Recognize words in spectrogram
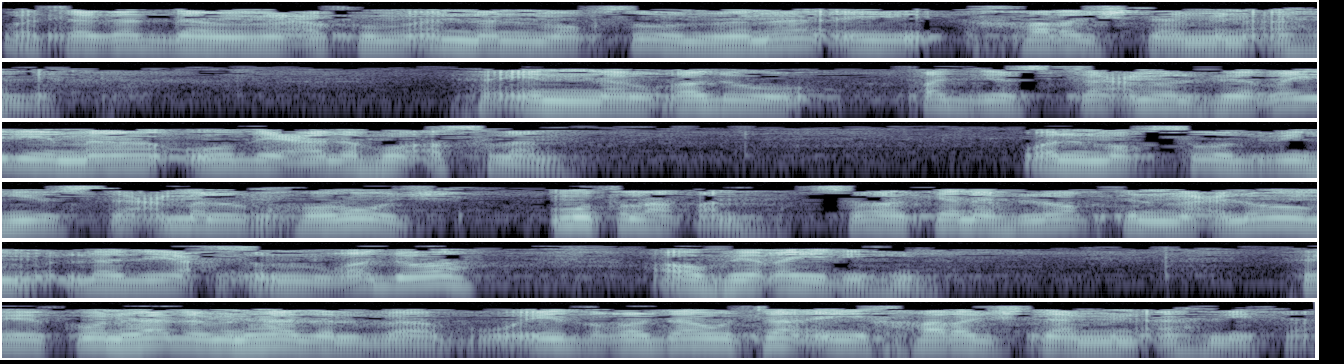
وتقدم معكم أن المقصود هنا أي خرجت من أهلك. فإن الغدو قد يستعمل في غير ما وضع له أصلا. والمقصود به يستعمل الخروج مطلقا سواء كان في الوقت المعلوم الذي يحصل الغدوة أو في غيره. فيكون هذا من هذا الباب. وإذ غدوت أي خرجت من أهلك.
